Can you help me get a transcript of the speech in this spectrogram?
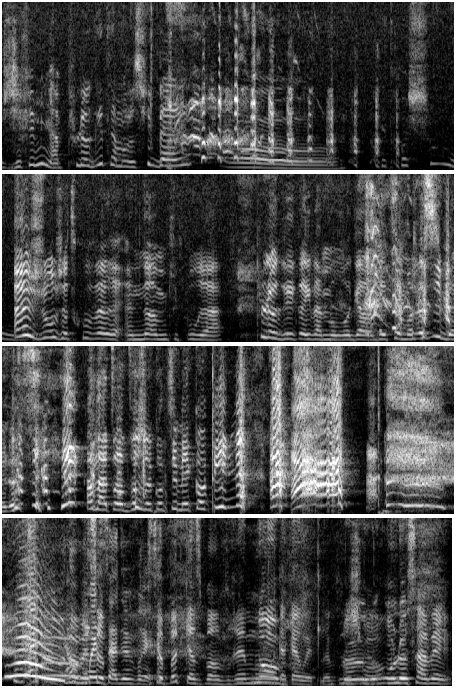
j'ai fait mine à pleurer tellement je suis belle. Oh, c'est trop chou. Un jour, je trouverai un homme qui pourra pleurer quand il va me regarder. Sais, moi, je suis belle aussi. En attendant, je continue mes copines. Ouh, non, mais ce, ça devrait. ce podcast part vraiment Non. en cacahuète, là. Le- Franchement. on le savait.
